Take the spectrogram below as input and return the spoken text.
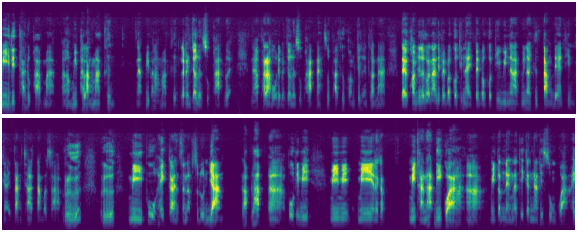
มีฤทธานุภาพมาก มีพลังมากขึ้นนะ มีพลังมากขึ้น และเป็นเจ้าเรือนสุภะด้วยนะ พระราหูนี่เป็นเจ้าเรือนสุภะนะ สุภะคือความเจริญก้าวหน้า แต่ความเจริญก้าวหน้านี่ไปปรากฏที่ไหน ไปปรากฏที่วินาศ วินาศคือต่างแดนถิ่นไกลต่างชาติต่างภาษา หรือ หรือมีผู้ให้การสนับสนุนอย่างลับๆอ่าผู้ที่มี มี มี มีอะไรครับ มีฐานะดีกว่าอ่ามีตำแหน่งหน้าที่การงานที่สูงกว่า ให้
